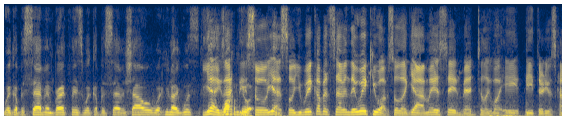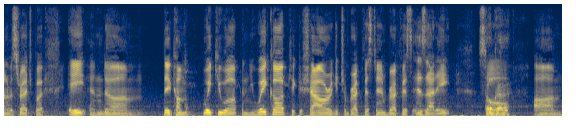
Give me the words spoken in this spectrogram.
Wake up at seven, breakfast. Wake up at seven, shower. What you know? Like what's Yeah, exactly. So yeah, so you wake up at seven. They wake you up. So like yeah, I may have stayed in bed till like about eight, eight thirty was kind of a stretch, but eight and um they'd come wake you up and you wake up, take a shower, get your breakfast in. Breakfast is at eight. So Okay. um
